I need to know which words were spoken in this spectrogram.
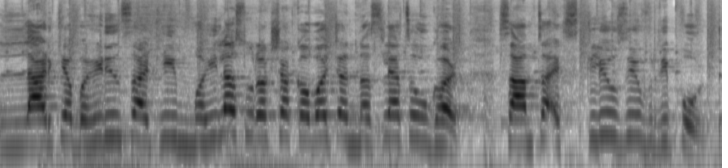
लाडक्या बहिणींसाठी महिला सुरक्षा कवच नसल्याचं उघड सामचा एक्सक्लुझिव्ह रिपोर्ट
